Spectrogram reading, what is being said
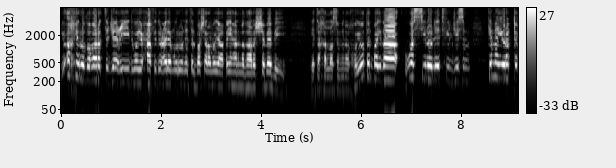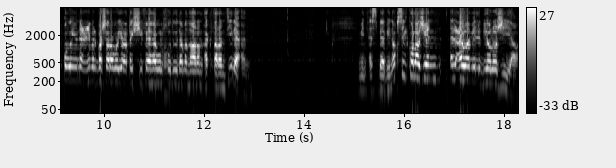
يؤخر ظهور التجاعيد ويحافظ على مرونة البشرة ويعطيها المظهر الشبابي. يتخلص من الخيوط البيضاء والسيلوليت في الجسم كما يرقق وينعم البشرة ويعطي الشفاه والخدود مظهرا أكثر امتلاء. من أسباب نقص الكولاجين العوامل البيولوجية.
